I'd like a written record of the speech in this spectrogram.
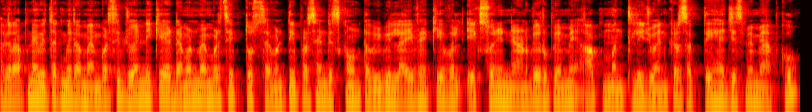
अगर आपने अभी तक मेरा मेंबरशिप ज्वाइन नहीं किया है डायमंड मेंबरशिप तो सेवेंटी परसेंट डिस्काउंट अभी भी लाइव है। केवल एक सौ निन्यानवे रुपये में आप मंथली ज्वाइन कर सकते हैं, जिसमें मैं आपको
